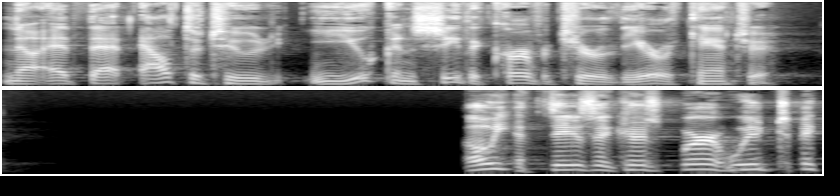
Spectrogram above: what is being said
Now, at that altitude, you can see the curvature of the Earth, can't you? Oh, yes, easy because we're we take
